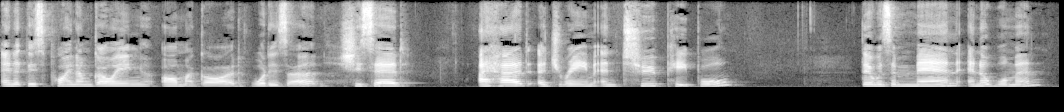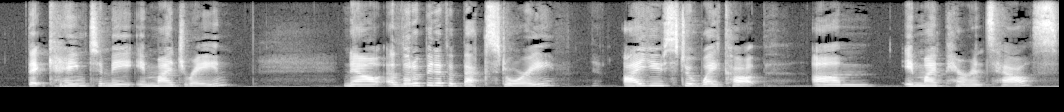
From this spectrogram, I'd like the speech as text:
And at this point, I'm going, Oh my God, what is it? She said, I had a dream and two people. There was a man and a woman that came to me in my dream. Now, a little bit of a backstory. I used to wake up um, in my parents' house,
